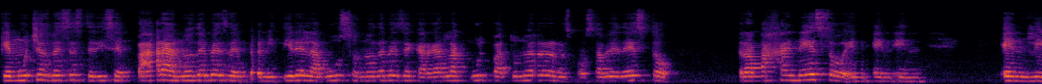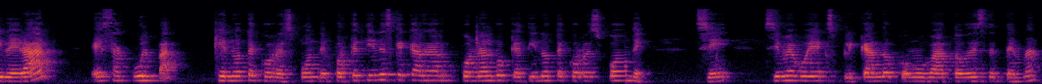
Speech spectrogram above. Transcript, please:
que muchas veces te dice, para, no debes de permitir el abuso, no debes de cargar la culpa, tú no eres responsable de esto. Trabaja en eso, en, en, en, liberar esa culpa que no te corresponde. ¿Por qué tienes que cargar con algo que a ti no te corresponde? ¿Sí? sí me voy explicando cómo va todo este tema.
